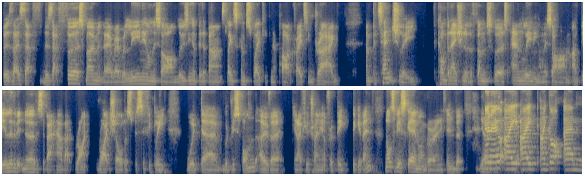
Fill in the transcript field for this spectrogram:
But there's that there's that first moment there where we're leaning on this arm, losing a bit of balance, legs come splay kicking apart, creating drag, and potentially the combination of the thumbs first and leaning on this arm, I'd be a little bit nervous about how that right right shoulder specifically would um, would respond over you know if you're training up for a big big event. Not to be a scaremonger or anything, but you know. no, no, I I I got um,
